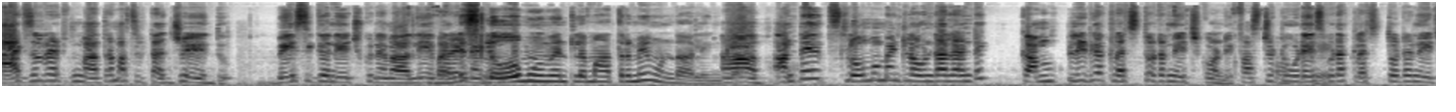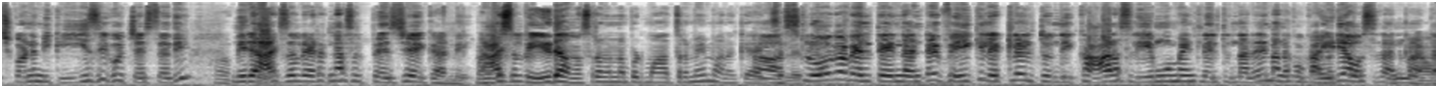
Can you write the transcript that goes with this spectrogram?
యాక్సలరేటర్ మాత్రం అసలు టచ్ చేయొద్దు. బేసిక్గా నేర్చుకునే వాళ్ళు స్లో మూమెంట్లో మాత్రమే ఉండాలి అంటే స్లో మూమెంట్లో ఉండాలంటే కంప్లీట్గా క్లచ్ తోట నేర్చుకోండి. ఫస్ట్ టూ డేస్ కూడా క్లచ్ తోట నేర్చుకోండి. మీకు ఈజీగా వచ్చేస్తుంది. మీరు యాక్సలరేటర్ అసలు ప్రెస్ చేయకండి. స్పీడ్ అవసరం ఉన్నప్పుడు మాత్రమే మనకి. స్లోగా వెళ్తే ఏంటంటే వెహికల్ ఎట్లా వెళ్తుంది? కార్ అసలు ఏ మూమెంట్ వెళ్తుంది అనేది మనకు ఒక ఐడియా వస్తుంది అనమాట.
